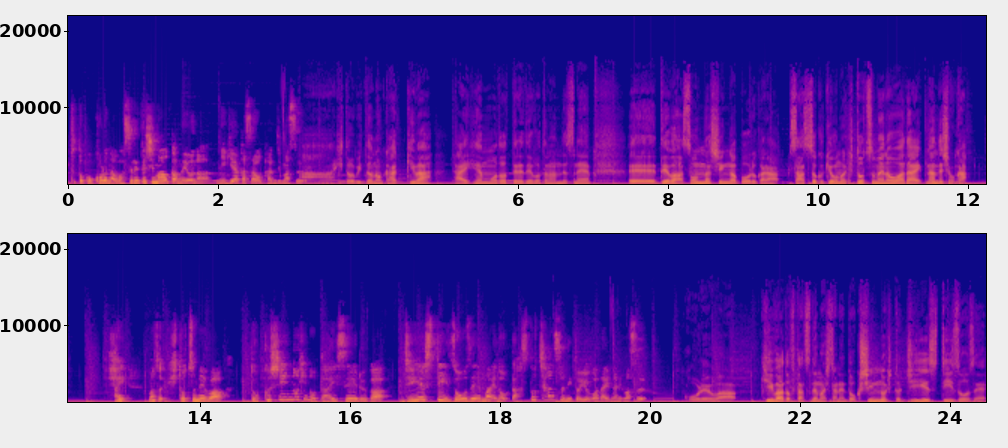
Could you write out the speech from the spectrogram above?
ちょっとこうコロナ忘れてしまうかのような賑やかさを感じます。あー人々の活気は大変戻ってるということなんですね、えーではそんなシンガポールから早速今日の一つ目の話題何でしょうか？はい。まず一つ目は、独身の日の大セールが GST 増税前のラストチャンスにという話題になります。これはキーワード2つ出ましたね。独身の日と GST 増税。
